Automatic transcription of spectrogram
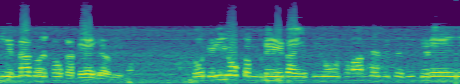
ਵੀ ਇਹਨਾਂ ਨੂੰ ਇੱਥੋਂ ਕੱਢਿਆ ਜਾਵੇ। ਤੋਂ ਜਿਹੜੀ ਉਹ ਕੰਪਲੇਂਟ ਆਈ ਸੀ ਉਸ ਸੰਬੰਧ ਦੇ ਵਿੱਚ ਅਸੀਂ ਜਿਹੜੇ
